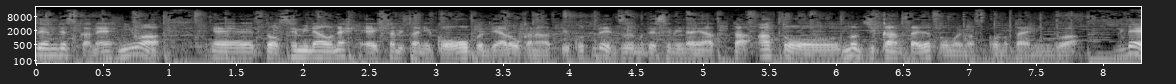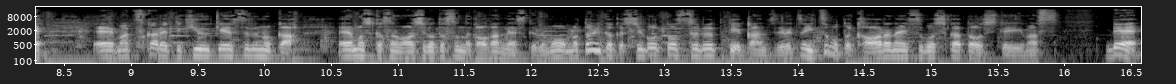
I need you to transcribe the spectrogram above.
前ですかね、には、えっ、と、セミナーをね、久々にこうオープンでやろうかなということで、 Zoom でセミナーやった後の時間帯だと思います、このタイミングは。で、えー、まあ、疲れて休憩するのか、えー、もしくはそのまま仕事するのかわかんないですけども、まあ、とにかく仕事するっていう感じで別にいつもと変わらない過ごし方をしています。で、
